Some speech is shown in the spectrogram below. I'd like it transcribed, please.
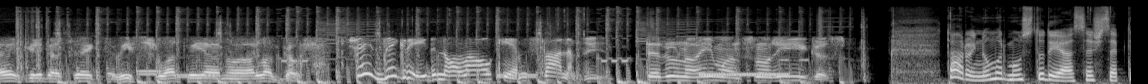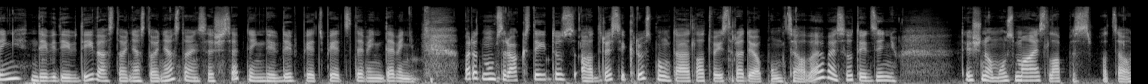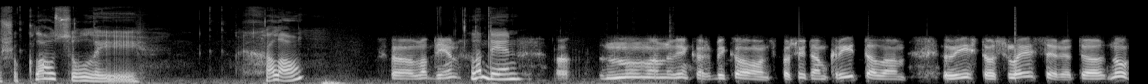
Es gribētu sveikt visus Latvijā no Latgales. Šeit Zigrīda no laukiem zvana. Te runā Imants no Rīgas. Tāruņa numuru mūsu studijā 6722, 888, 672, 559, varat mums rakstīt uz adresi krustpunktā Latvijas radio.clv vai sūtīt ziņu tieši no mūsu mājaslapas pacelšu klausuli. Halo! Uh, labdien! Labdien! Nu, man vienkārši bija kauns par šitām krītalām, visu to slēsera, tā, nu,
